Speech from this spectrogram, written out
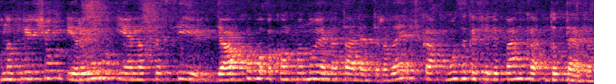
Онуфрійчук Ірину і Анастасію Дякову акомпанує Наталя Терлецька, музика Філіпенка до тебе.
